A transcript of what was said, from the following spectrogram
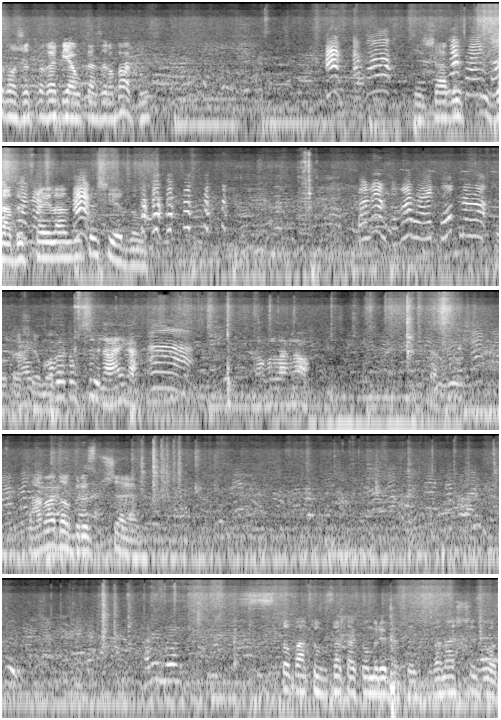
To może trochę białka z robaków. อ่ะแล้วก็ Żaby, żaby w Tajlandii też jedzą. ตอนนี้ก็ว่าไทยกบนั่นแหละ To też ją เขาไปต้องซื้อไหนกัน อ่า เรากำลังเนาะ Ta ma dobry sprzęt. Sto batów za taką rybę, to jest 12 zł.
